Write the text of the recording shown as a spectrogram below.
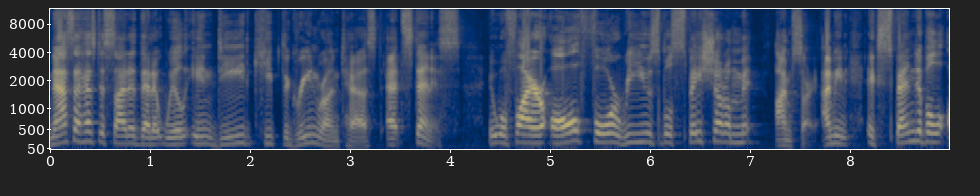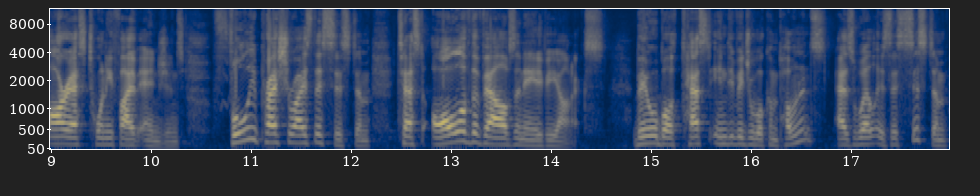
NASA has decided that it will indeed keep the Green Run test at Stennis. It will fire all four reusable space shuttle I'm sorry, I mean expendable RS-25 engines, fully pressurize the system, test all of the valves and avionics. They will both test individual components as well as the system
